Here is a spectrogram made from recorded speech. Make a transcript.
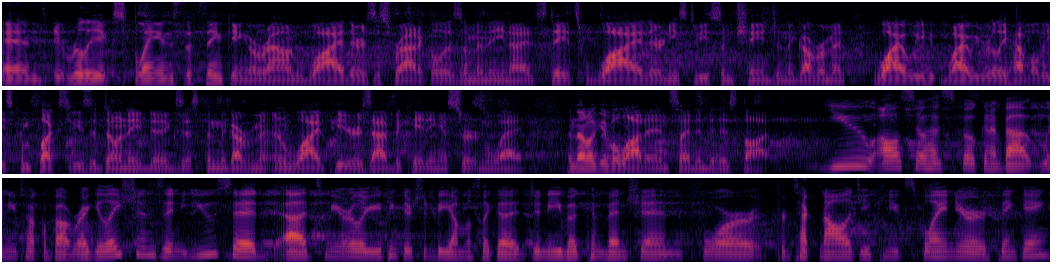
and it really explains the thinking around why there's this radicalism in the United States, why there needs to be some change in the government, why we why we really have all these complexities that don't need to exist in the government, and why Peter is advocating a certain way. And that'll give a lot of insight into his thought you also have spoken about when you talk about regulations, and you said uh, to me earlier you think there should be almost like a Geneva Convention for, for technology. Can you explain your thinking?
